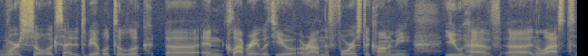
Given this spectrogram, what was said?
we're so excited to be able to look uh, and collaborate with you around the forest economy. You have, uh, in the last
